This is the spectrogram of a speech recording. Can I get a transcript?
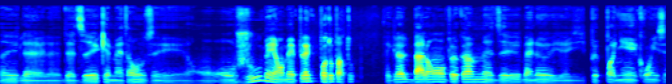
Le- le- de dire que, mettons, on, on joue, mais on met plein de poteaux partout. Fait que là, le ballon, on peut comme dire, ben là, il il peut pogner un coin ici,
